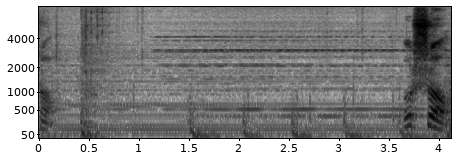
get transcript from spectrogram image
ушел. Ушел.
